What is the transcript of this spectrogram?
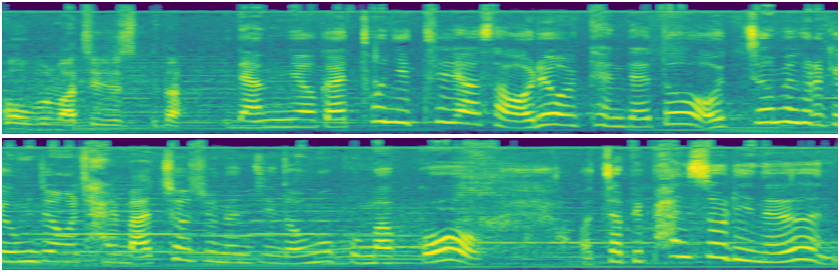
호흡을 맞춰주셨습니다. 남녀가 톤이 틀려서 어려울 텐데도 어쩌면 그렇게 음정을 잘 맞춰주는지 너무 고맙고 어차피 판소리는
